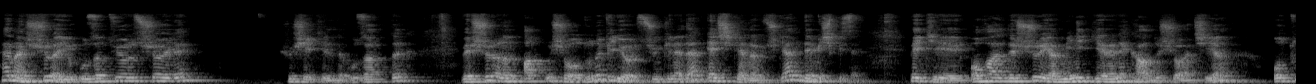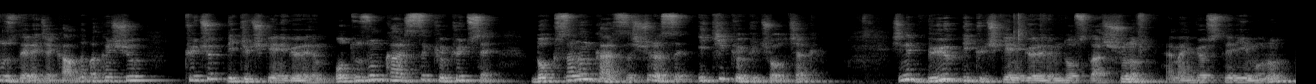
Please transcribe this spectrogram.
Hemen şurayı uzatıyoruz şöyle. Şu şekilde uzattık. Ve şuranın 60 olduğunu biliyoruz. Çünkü neden? Eşkenar üçgen demiş bize. Peki o halde şuraya minik yere ne kaldı şu açıya? 30 derece kaldı. Bakın şu küçük dik üçgeni görelim. 30'un karşısı kök 3 ise 90'ın karşısı şurası 2 kök 3 olacak. Şimdi büyük dik üçgeni görelim dostlar. Şunu hemen göstereyim onu.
